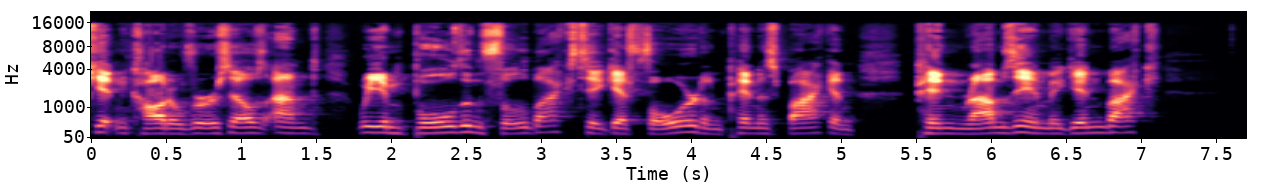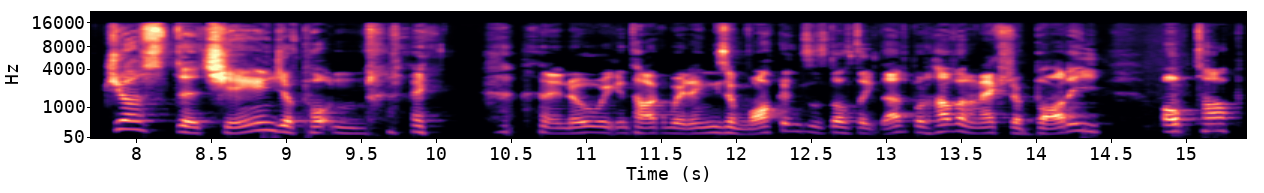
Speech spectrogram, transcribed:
getting caught over ourselves, and we emboldened fullbacks to get forward and pin us back and pin Ramsey and McGinn back. Just the change of putting. I know we can talk about Ings and Watkins and stuff like that, but having an extra body up top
